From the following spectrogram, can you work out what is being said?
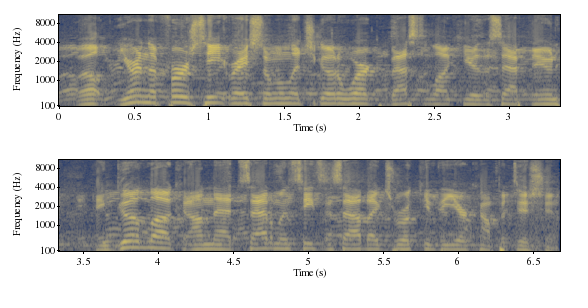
Well, you're in the first heat race, so I'm going to let you go to work. Best of luck here this afternoon, and good luck on that Saddlemen Seats and Saddlebags Rookie of the Year competition.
